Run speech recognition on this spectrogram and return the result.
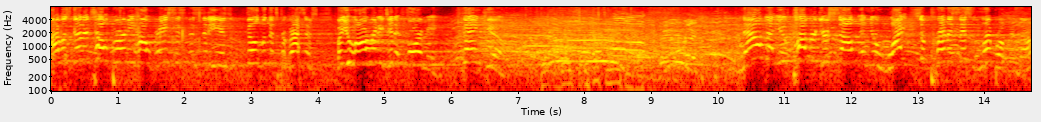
I was gonna tell Bernie how racist this city is, filled with its progressives, but you already did it for me. Thank you. Now that you've covered yourself in your white supremacist liberalism,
